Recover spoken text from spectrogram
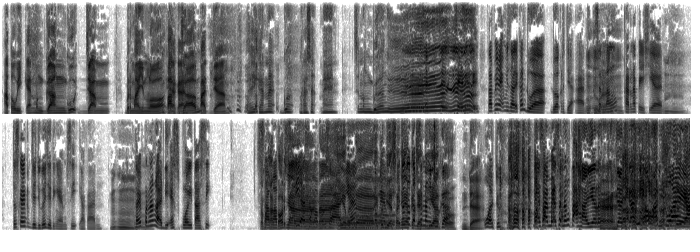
atau weekend mengganggu jam bermain lo Empat ya kan jam. 4 jam. Tapi karena gue ngerasa men seneng banget. Eh, si- si- si- si. Tapi nek misalnya kan dua dua kerjaan, Mm-mm. seneng Mm-mm. karena passion. Mm-mm. Terus kan kerja juga jadi MC ya kan. Mm-mm. Tapi pernah nggak dieksploitasi Sama, Sama kantornya. perusahaan, iya, sama Nah, perusahaannya. Iya bener. Sama Itu MC. biasanya Itu yang tetap seneng kejadian juga. tuh. Enggak. Waduh, nek sampai seneng tak hire jadi karyawanku ya.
